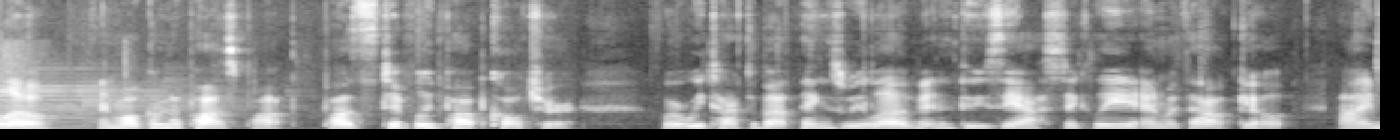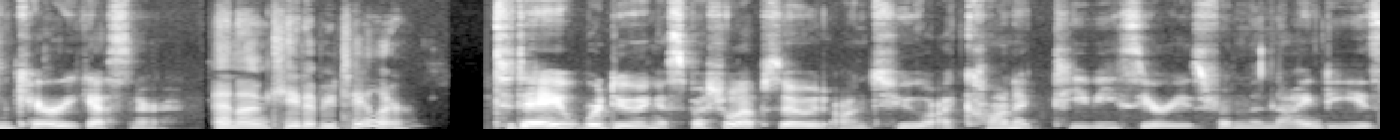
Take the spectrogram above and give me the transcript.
Hello, and welcome to Pause Pop, Positively Pop Culture, where we talk about things we love enthusiastically and without guilt. I'm Carrie Gessner. And I'm KW Taylor. Today, we're doing a special episode on two iconic TV series from the 90s,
